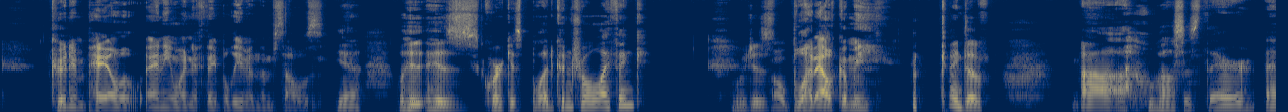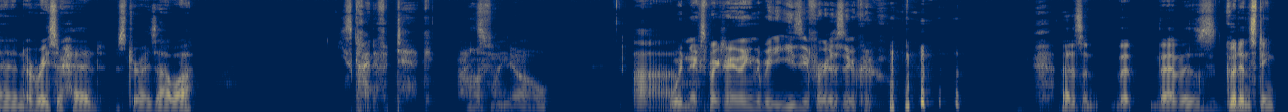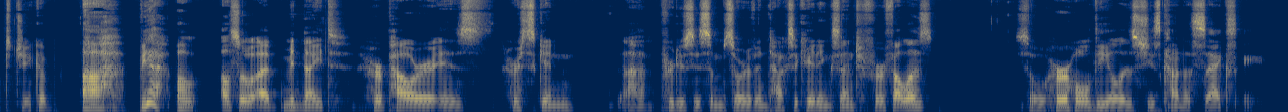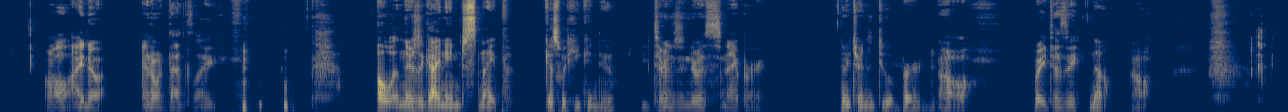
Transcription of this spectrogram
could impale anyone if they believe in themselves. Yeah. Well, his his quirk is blood control, I think, which is Oh, blood alchemy. kind of. Uh, who else is there? And Eraserhead, Mr. Aizawa. He's kind of a dick. Oh That's fine. no! Uh, Wouldn't expect anything to be easy for Izuku. that is a, that that is good instinct, Jacob. Uh, but yeah. Oh, also, uh, Midnight. Her power is her skin uh, produces some sort of intoxicating scent for fellas. So her whole deal is she's kind of sexy. Oh, I know. I know what that's like. Oh, and there's a guy named Snipe. Guess what he can do? He turns into a sniper. No, he turns into a bird. Oh, wait, does he? No. Oh.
